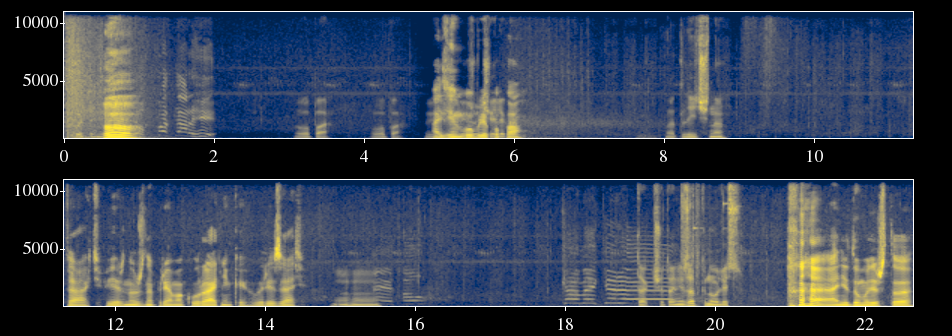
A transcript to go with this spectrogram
какой-то. Опа. Опа. Вижу, Один бублик челика. упал. Отлично. Так, теперь нужно прям аккуратненько их вырезать. Угу. Так, что-то они заткнулись. Они думали, что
